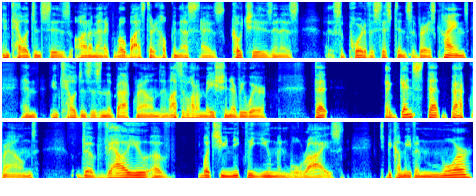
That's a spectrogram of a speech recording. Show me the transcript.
intelligences, automatic robots that are helping us as coaches and as supportive assistance of various kinds, and intelligences in the background, and lots of automation everywhere. That against that background, the value of what's uniquely human will rise to become even more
